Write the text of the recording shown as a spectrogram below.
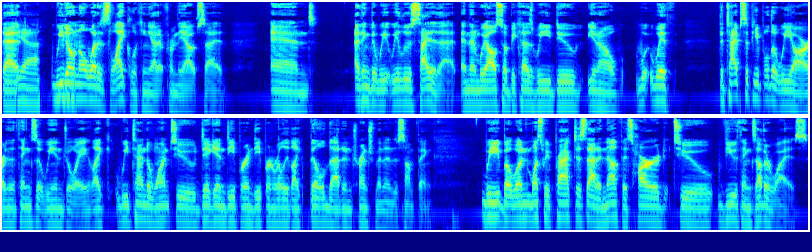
that Yeah. we mm-hmm. don't know what it's like looking at it from the outside. And I think that we, we lose sight of that. And then we also, because we do, you know, w- with the types of people that we are and the things that we enjoy, like we tend to want to dig in deeper and deeper and really like build that entrenchment into something we but when once we practice that enough it's hard to view things otherwise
